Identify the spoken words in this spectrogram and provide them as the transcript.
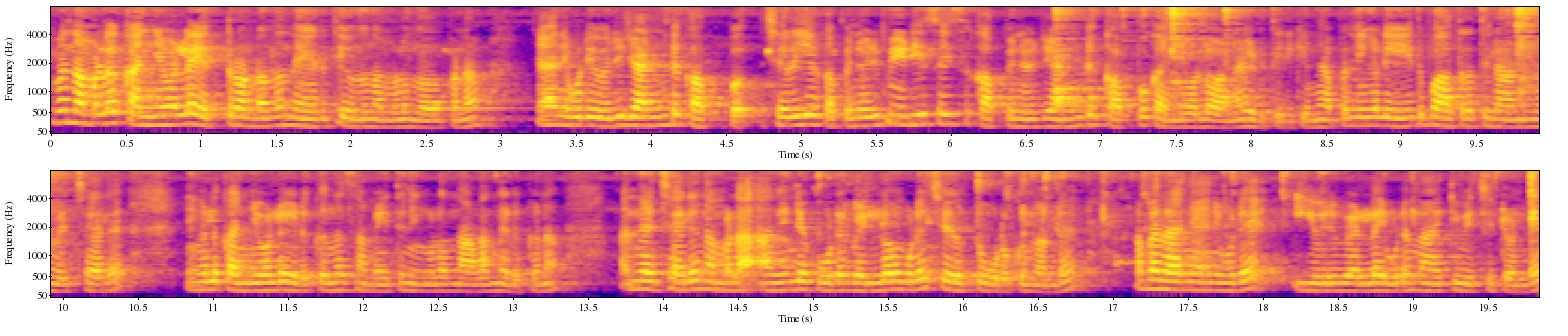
അപ്പം നമ്മൾ കഞ്ഞിവെള്ളം എത്ര ഉണ്ടെന്ന് നേരത്തെ ഒന്ന് നമ്മൾ നോക്കണം. ഞാനിവിടെ ഒരു രണ്ട് കപ്പ് ചെറിയ കപ്പിന് ഒരു മീഡിയം സൈസ് കപ്പിന് ഒരു രണ്ട് കപ്പ് കഞ്ഞിവെള്ളമാണ് എടുത്തിരിക്കുന്നത്. അപ്പം നിങ്ങൾ ഏത് പാത്രത്തിലാണെന്ന് വെച്ചാൽ നിങ്ങൾ കഞ്ഞിവെള്ളം എടുക്കുന്ന സമയത്ത് നിങ്ങളൊന്ന് അളന്നെടുക്കണം. എന്ന് വെച്ചാൽ നമ്മൾ അതിന്റെ കൂടെ വെള്ളവും കൂടെ ചേർത്ത് കൊടുക്കുന്നുണ്ട്. അപ്പോൾ അതാ ഞാനിവിടെ ഈ ഒരു വെള്ളം ഇവിടെ മാറ്റി വെച്ചിട്ടുണ്ട്.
